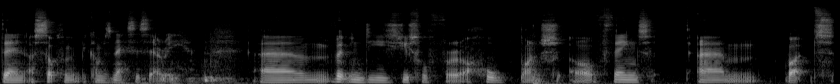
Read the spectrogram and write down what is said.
then a supplement becomes necessary. Um, vitamin D is useful for a whole bunch of things, um, but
